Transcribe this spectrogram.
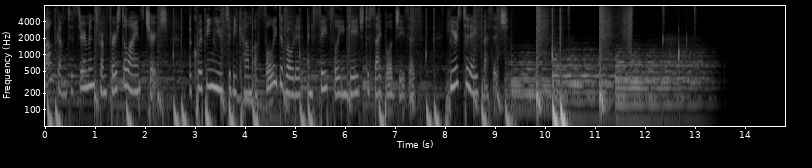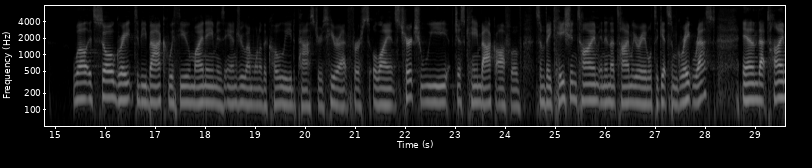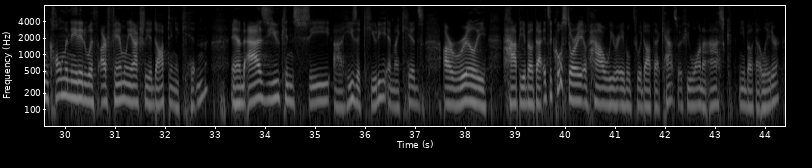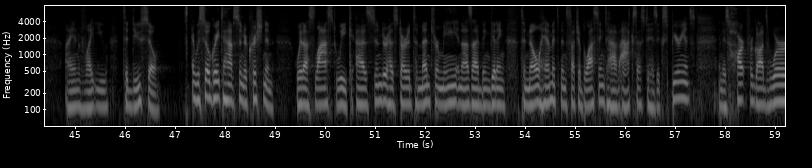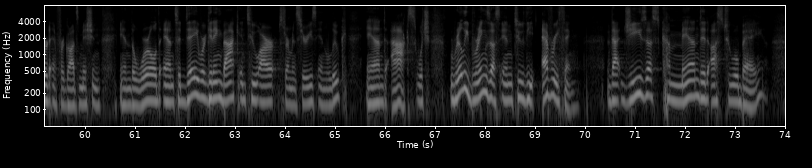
Welcome to Sermons from First Alliance Church, equipping you to become a fully devoted and faithfully engaged disciple of Jesus. Here's today's message. Well, it's so great to be back with you. My name is Andrew. I'm one of the co lead pastors here at First Alliance Church. We just came back off of some vacation time, and in that time, we were able to get some great rest. And that time culminated with our family actually adopting a kitten. And as you can see, uh, he's a cutie, and my kids are really happy about that. It's a cool story of how we were able to adopt that cat. So if you want to ask me about that later, I invite you to do so. It was so great to have Sundar Krishnan with us last week. As Sundar has started to mentor me, and as I've been getting to know him, it's been such a blessing to have access to his experience and his heart for God's word and for God's mission in the world. And today we're getting back into our sermon series in Luke and Acts, which really brings us into the everything that Jesus commanded us to obey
